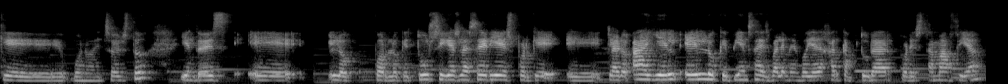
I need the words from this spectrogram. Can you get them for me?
que, bueno, ha hecho esto. Y entonces, eh, por lo que tú sigues la serie es porque, eh, claro, ah, y él, él lo que piensa es, vale, me voy a dejar capturar por esta mafia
